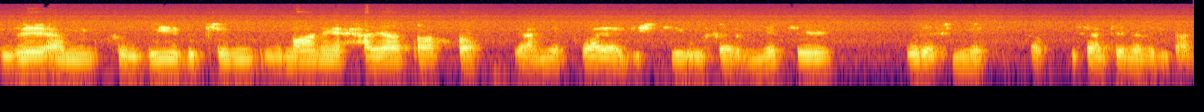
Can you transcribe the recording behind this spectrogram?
دوێ ئەم کوردی بکن زمانێ حیاتا خوا يعني خوایە گشتی و فەرمیەتێ و رسمیەتی. بسان تێ نەوەریدان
